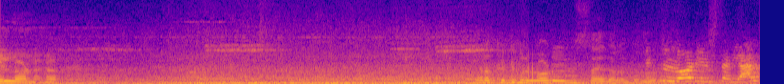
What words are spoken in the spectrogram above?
ಇಲ್ಲಿ ನೋಡ್ ಕಿಟಕಿಲು ಲೋಡ್ ಇಳಿಸ್ತಾ ಇದ್ದಾರಂತೆ ನೋಡಿ ಲೋಡ್ ಇಳಿಸ್ತಾರೆ ಯಾರು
